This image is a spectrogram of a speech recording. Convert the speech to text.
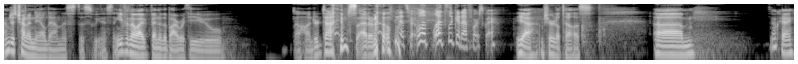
I'm just trying to nail down this this sweetness thing. Even though I've been to the bar with you a hundred times, I don't know. That's right. Well, let's look at a Foursquare. Yeah, I'm sure it'll tell us. Um, okay.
